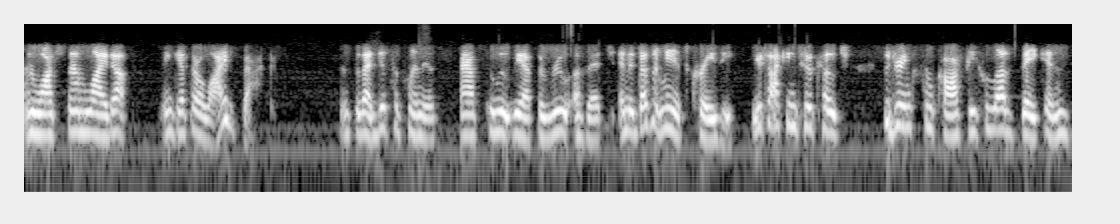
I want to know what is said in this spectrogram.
and watch them light up and get their lives back. And so that discipline is absolutely at the root of it. And it doesn't mean it's crazy. You're talking to a coach who drinks some coffee, who loves bacon,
